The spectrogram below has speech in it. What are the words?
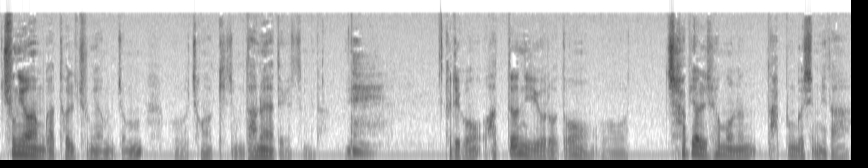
중요함과 덜 중요함은 좀 어, 정확히 좀 나눠야 되겠습니다. 네. 그리고 어떤 이유로도 어, 차별 혐오는 나쁜 것입니다.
